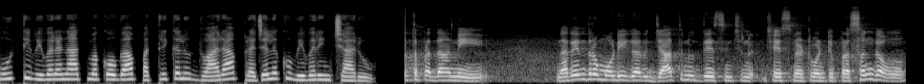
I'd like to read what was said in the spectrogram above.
పూర్తి వివరణాత్మకోగా పత్రికలు ద్వారా ప్రజలకు వివరించారు. భారత ప్రధాని నరేంద్ర మోడీ గారు జాతిని ఉద్దేశించిన చేసినటువంటి ప్రసంగం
